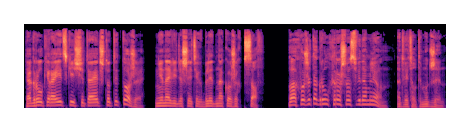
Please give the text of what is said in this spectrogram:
Тагрул Кираицкий считает, что ты тоже ненавидишь этих бледнокожих псов. «Похоже, Тагрул хорошо осведомлен», — ответил Тимуджин.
